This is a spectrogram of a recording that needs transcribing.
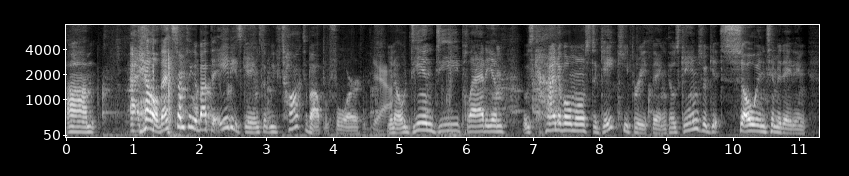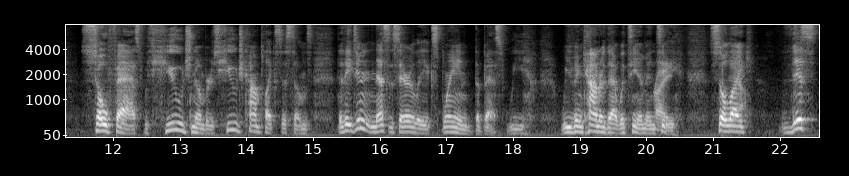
Um, uh, hell, that's something about the '80s games that we've talked about before. Yeah. You know, D and D, Palladium. It was kind of almost a gatekeepery thing. Those games would get so intimidating so fast with huge numbers, huge complex systems that they didn't necessarily explain the best. We we've encountered that with TMNT. Right. So like yeah. this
